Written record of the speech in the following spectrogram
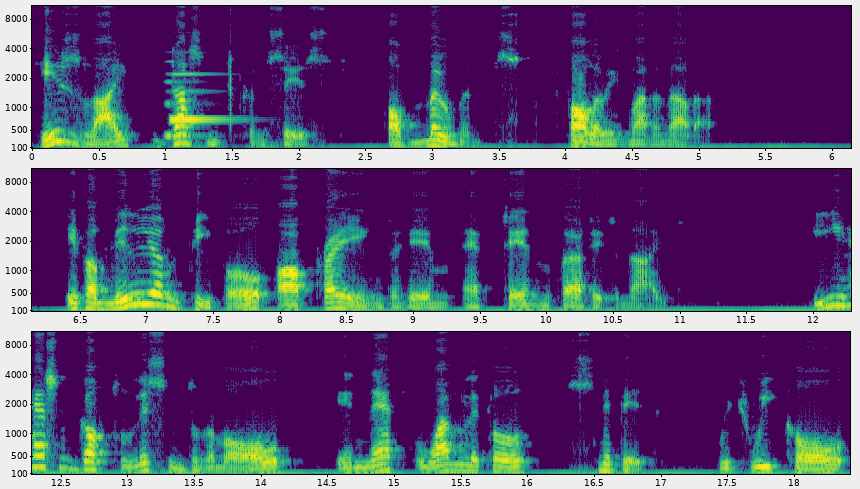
His life doesn't consist of moments following one another. If a million people are praying to him at 10.30 tonight, he hasn't got to listen to them all in that one little snippet which we call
